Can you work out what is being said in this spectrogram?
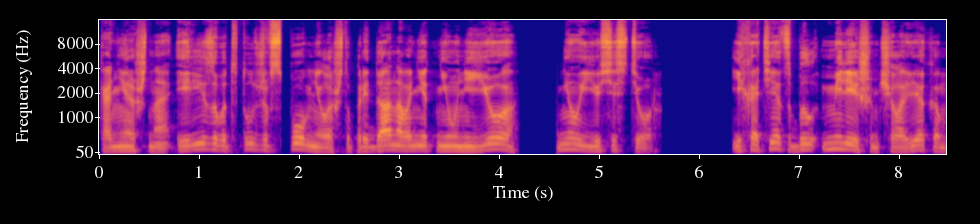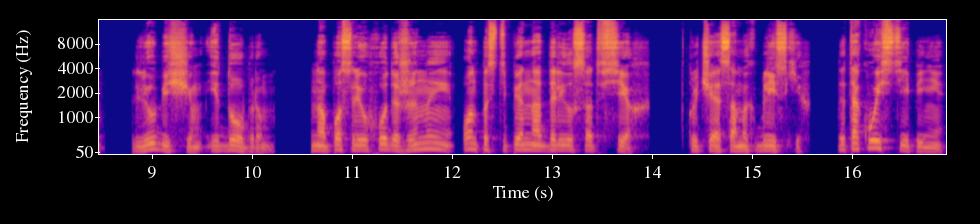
Конечно, Элизабет тут же вспомнила, что приданого нет ни у нее, ни у ее сестер. Их отец был милейшим человеком, любящим и добрым. Но после ухода жены он постепенно отдалился от всех, включая самых близких, до такой степени,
